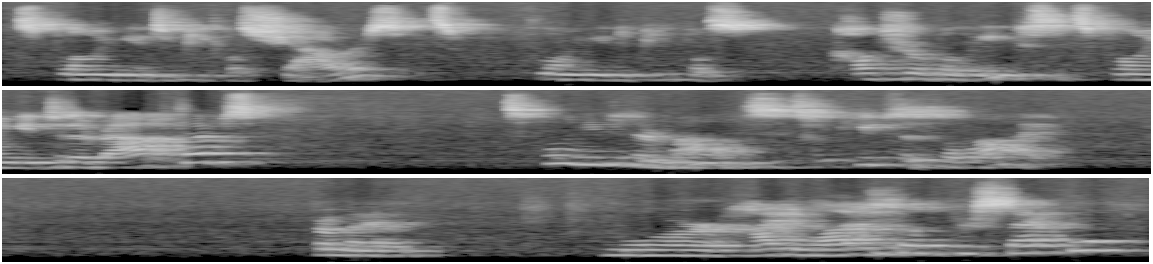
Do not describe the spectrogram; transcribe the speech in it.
it's flowing into people's showers, it's flowing into people's cultural beliefs, it's flowing into their bathtubs, it's flowing into their mouths. It's what keeps us alive. From a more hydrological perspective,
